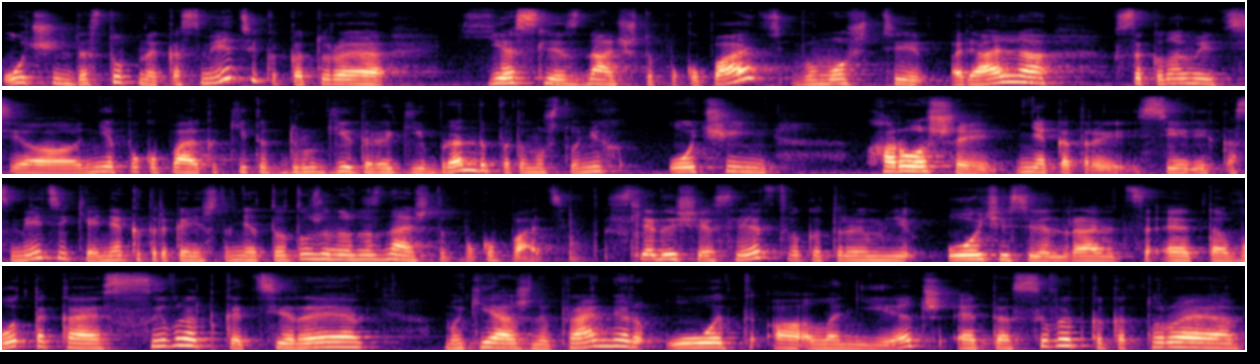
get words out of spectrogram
очень доступная косметика, которая, если знать, что покупать, вы можете реально сэкономить, а, не покупая какие-то другие дорогие бренды, потому что у них очень хорошие некоторые серии косметики, а некоторые, конечно, нет. Тут уже нужно знать, что покупать. Следующее средство, которое мне очень сильно нравится, это вот такая сыворотка-макияжный праймер от uh, Laneige. Это сыворотка, которая,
